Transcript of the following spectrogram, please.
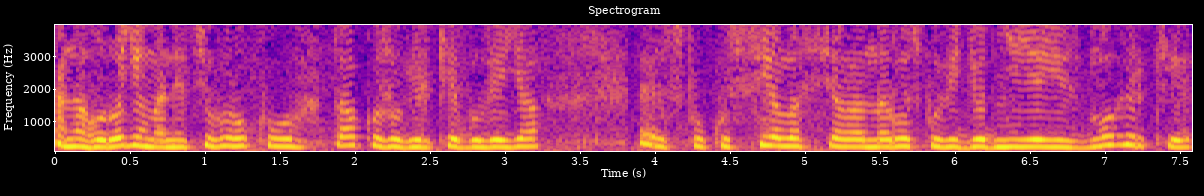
А на городі в мене цього року також огірки були. Я е, спокусилася на розповідь однієї з блогерки.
